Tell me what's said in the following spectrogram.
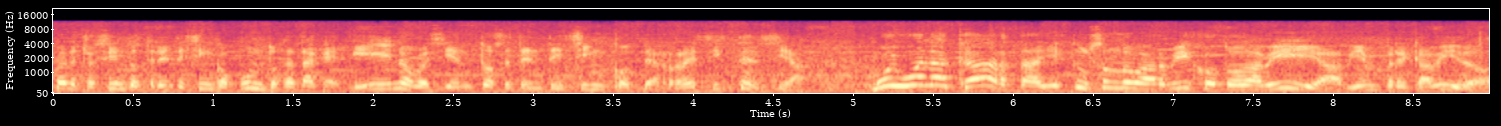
con 835 puntos de ataque y 975 de resistencia. Muy buena carta y está usando barbijo todavía, bien precavido.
